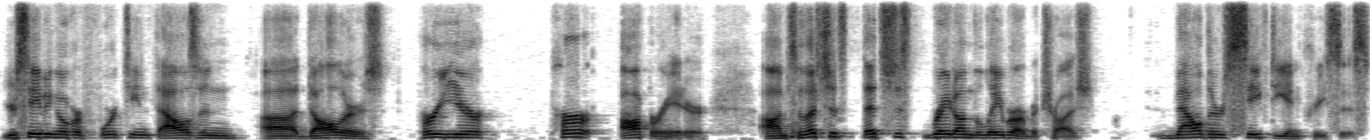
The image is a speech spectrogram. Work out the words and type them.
you're saving over $14,000 uh, per year per operator. Um, so that's just that's just right on the labor arbitrage. Now there's safety increases.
